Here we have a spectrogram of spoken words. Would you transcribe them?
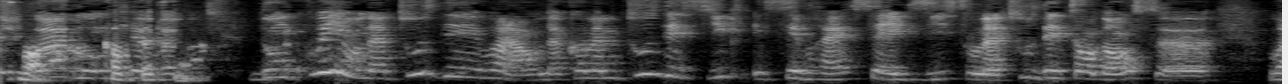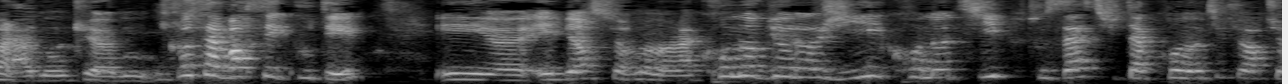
Tu Complètement. vois, donc, euh, donc oui, on a tous des voilà, on a quand même tous des cycles et c'est vrai, ça existe. On a tous des tendances, euh, voilà. Donc euh, il faut savoir s'écouter et, euh, et bien sûr, non, non, la chronobiologie, chronotype, tout ça. Si tu as chronotype, alors tu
